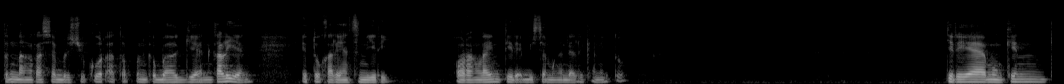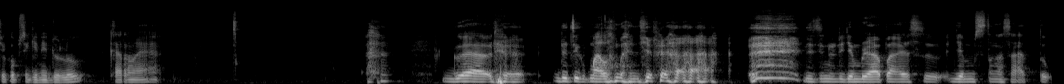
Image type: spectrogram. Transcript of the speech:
tentang rasa bersyukur ataupun kebahagiaan kalian itu kalian sendiri. Orang lain tidak bisa mengendalikan itu. Jadi ya mungkin cukup segini dulu karena gue udah udah cukup malam anjir. Di sini udah jam berapa? Jam setengah satu.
